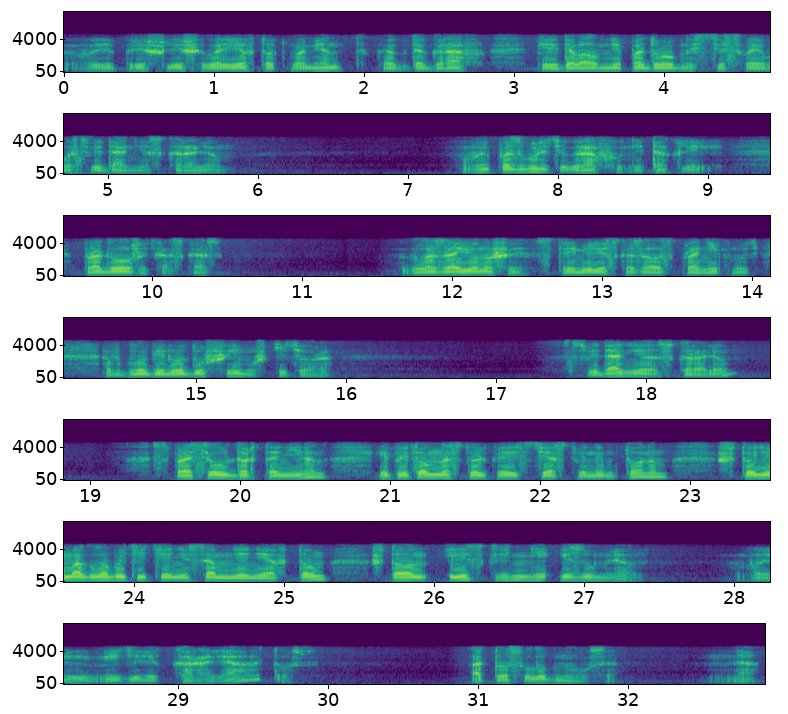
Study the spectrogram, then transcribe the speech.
«Вы пришли, шевалье, в тот момент, когда граф передавал мне подробности своего свидания с королем. Вы позволите графу, не так ли, продолжить рассказ?» Глаза юноши стремились, казалось, проникнуть в глубину души мушкетера. «Свидание с королем?» — спросил Д'Артаньян, и притом настолько естественным тоном, что не могло быть и тени сомнения в том, что он искренне изумлен. «Вы видели короля, Атос?» Атос улыбнулся. «Да,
